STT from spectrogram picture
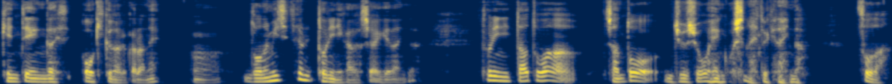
減点が大きくなるからね。うん。どのみち取りに行かなくちゃいけないんだ。取りに行った後は、ちゃんと住所を変更しないといけないんだ。そうだ。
